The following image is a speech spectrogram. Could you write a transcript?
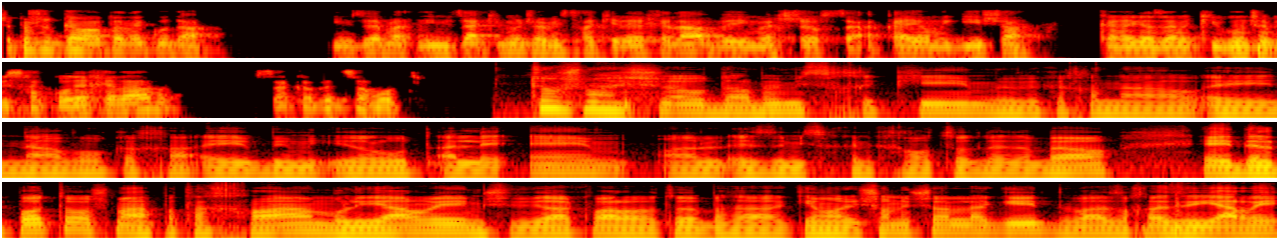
שפשוט גמר את הנקודה. אם זה, אם זה הכיוון שהמשחק ילך אליו, ועם איך שאוסקה היום הגישה, כרגע זה הכיוון שהמשחק הולך אליו, אוסקה בצרות. טוב, שמע, יש עוד הרבה משחקים, וככה נעבור, אה, נעבור ככה אה, במהירות עליהם, על איזה משחק אני ככה רוצה לדבר. אה, דל פוטו, שמע, פתח רע מול יארי עם שבירה כבר, בגיים הראשון אפשר להגיד, ואז אחרי זה יארי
